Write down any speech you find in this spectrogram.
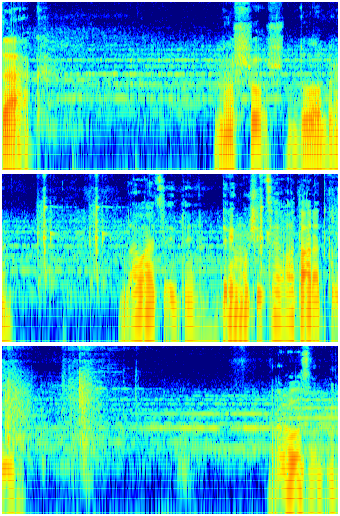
Так. Ну що ж, добре. Давай цей де- дрімучий цей аватар відкриємо. Роза, блін.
